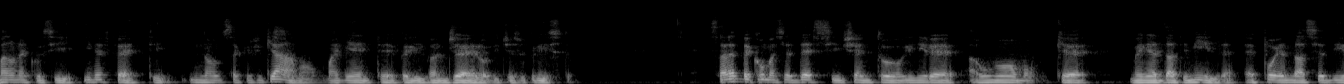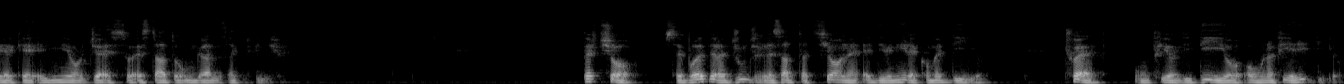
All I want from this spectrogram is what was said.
ma non è così. In effetti non sacrifichiamo mai niente per il Vangelo di Gesù Cristo. Sarebbe come se dessi cento lire a un uomo che me ne ha date mille e poi andassi a dire che il mio gesto è stato un grande sacrificio. Perciò, se volete raggiungere l'esaltazione e divenire come Dio, cioè un figlio di Dio o una figlia di Dio,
